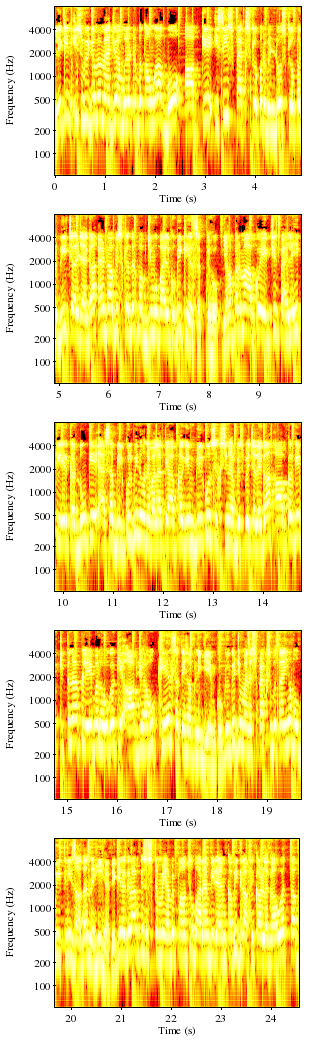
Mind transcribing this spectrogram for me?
लेकिन इस वीडियो में मैं जो एमुलेटर बताऊँगा, वो आपके इसी स्पेक्स के ऊपर विंडोज़ के ऊपर भी चल जाएगा एंड आप इसके अंदर पबजी मोबाइल को भी खेल सकते हो। यहाँ पर मैं आपको एक चीज़ पहले ही क्लियर कर दूँ कि ऐसा बिल्कुल भी नहीं होने वाला कि आपका गेम बिल्कुल सिक्सटीन एफबीएस पे चलेगा। आपका गेम इतना प्लेबल होगा कि आप जो है वो खेल सकते हैं अपनी गेम को, क्योंकि जो मैंने स्पेक्स बताई है, वो भी इतनी ज़्यादा नहीं है। लेकिन अगर आपके सिस्टम में यहाँ पे पाँच सौ बारह रैम का भी ग्राफिक कार्ड लगा हुआ है, तब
